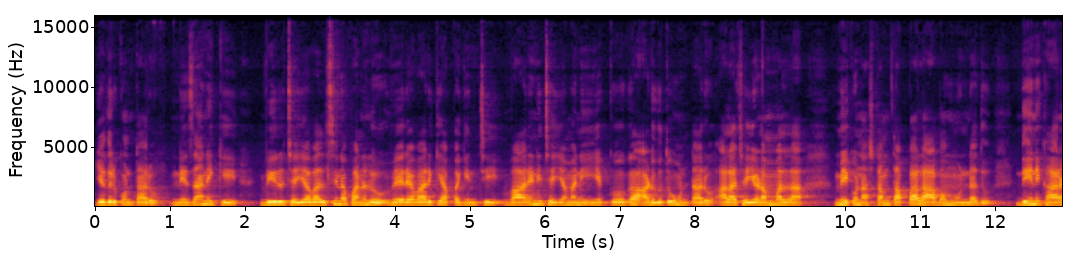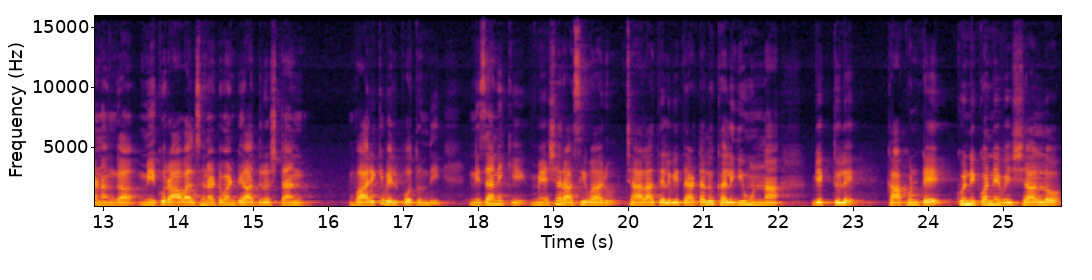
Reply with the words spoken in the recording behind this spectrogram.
ఎదుర్కొంటారు. నిజానికి వీరు చేయవలసిన పనులు వేరే వారికి అప్పగించి వారిని చెయ్యమని ఎక్కువగా అడుగుతూ ఉంటారు. అలా చేయడం వల్ల మీకు నష్టం తప్ప లాభం ఉండదు. దీని కారణంగా మీకు రావాల్సినటువంటి అదృష్టం వారికి వెళ్ళిపోతుంది. నిజానికి మేషరాశి వారు చాలా తెలివితేటలు కలిగి ఉన్న వ్యక్తులే. కాకుంటే కొన్ని కొన్ని విషయాల్లో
